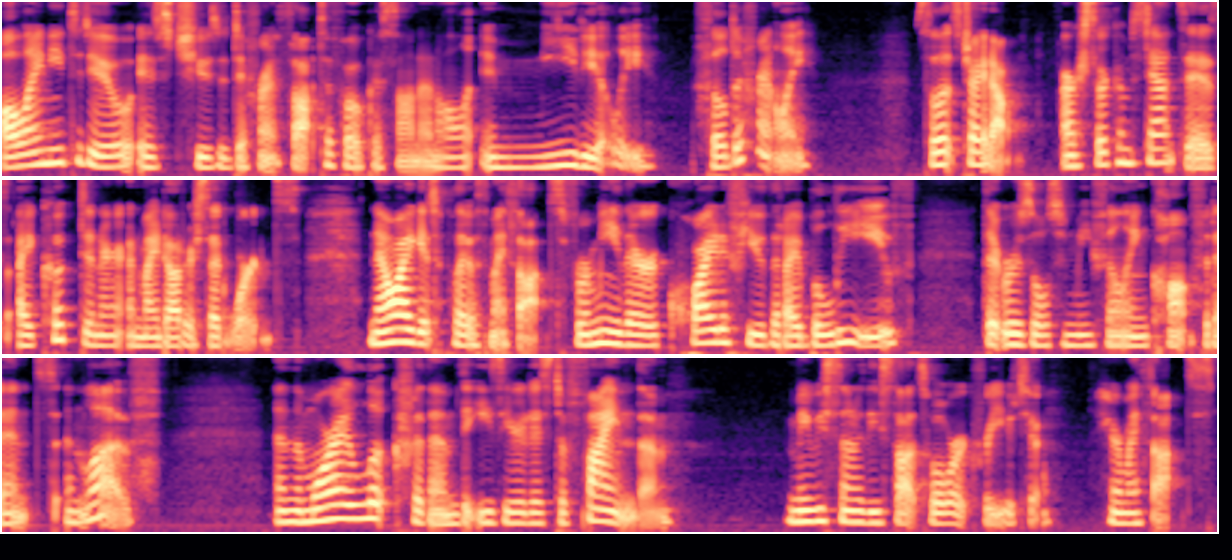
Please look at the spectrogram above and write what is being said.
All I need to do is choose a different thought to focus on and I'll immediately feel differently. So let's try it out. Our circumstance is I cooked dinner and my daughter said words. Now I get to play with my thoughts. For me, there are quite a few that I believe that result in me feeling confidence and love. And the more I look for them, the easier it is to find them. Maybe some of these thoughts will work for you too. Here are my thoughts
